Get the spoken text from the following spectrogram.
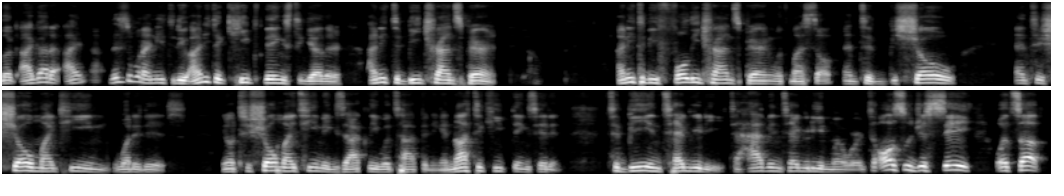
look, I gotta, I this is what I need to do. I need to keep things together. I need to be transparent. I need to be fully transparent with myself and to show and to show my team what it is you know, to show my team exactly what's happening and not to keep things hidden, to be integrity, to have integrity in my word, to also just say what's up,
